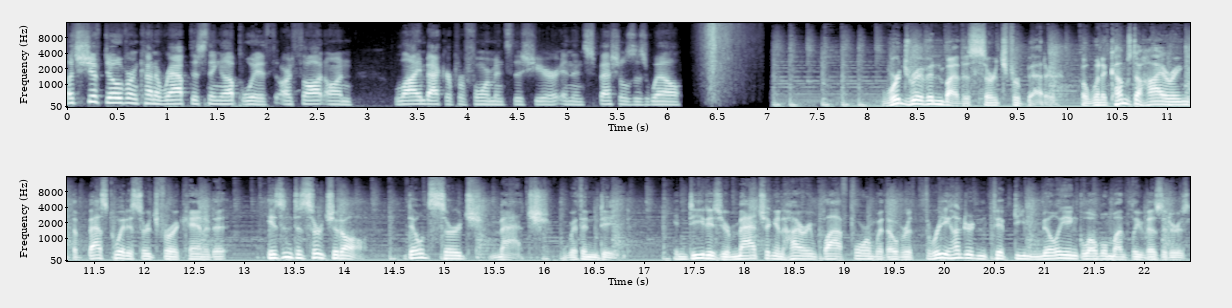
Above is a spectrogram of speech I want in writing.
let's shift over and kind of wrap this thing up with our thought on linebacker performance this year and then specials as well. We're driven by the search for better, but when it comes to hiring, the best way to search for a candidate isn't to search at all. Don't search. Match with Indeed. Indeed is your matching and hiring platform with over 350 million global monthly visitors,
